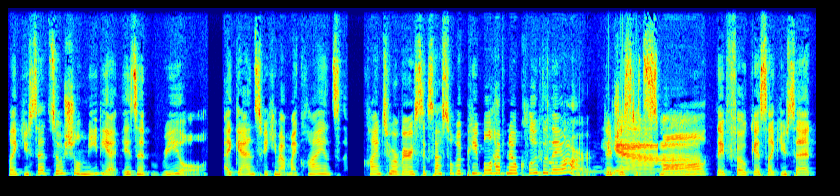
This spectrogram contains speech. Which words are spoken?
like you said, social media isn't real. Again, speaking about my clients, clients who are very successful, but people have no clue who they are. They're yeah. just, it's small. They focus, like you said,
